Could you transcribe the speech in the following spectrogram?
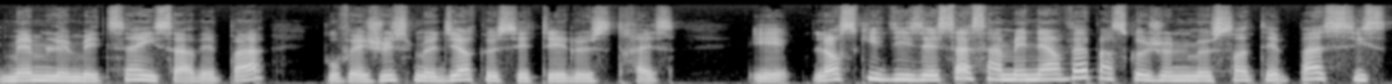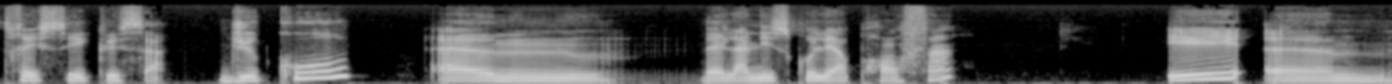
même le médecin, il savait pas. Pouvait juste me dire que c'était le stress. Et lorsqu'il disait ça, ça m'énervait parce que je ne me sentais pas si stressée que ça. Du coup, euh, ben, l'année scolaire prend fin et euh,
